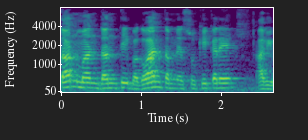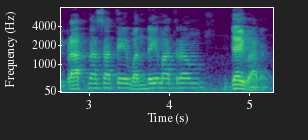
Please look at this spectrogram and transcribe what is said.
તન, મન, ધનથી ભગવાન તમને સુખી કરે, આવી પ્રાર્થના સાથે વંદે માતરમ. જય ભારત.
